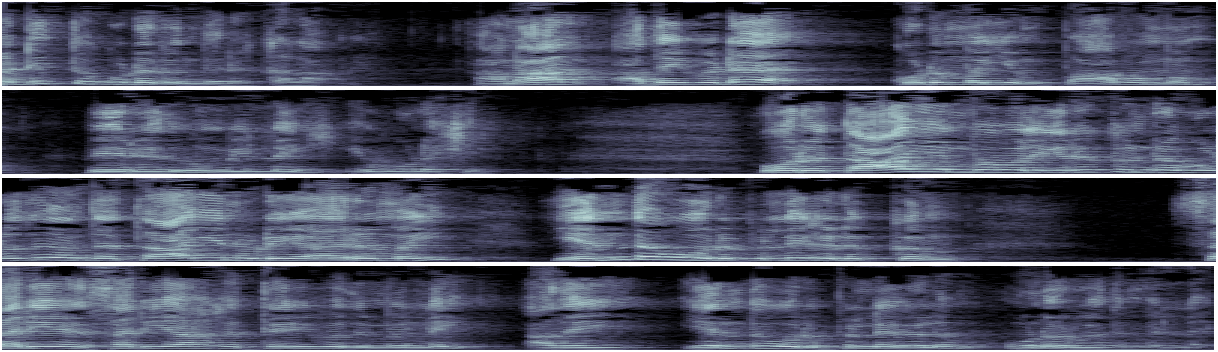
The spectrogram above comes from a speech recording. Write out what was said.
அடித்து கூட இருந்திருக்கலாம் ஆனால் அதைவிட கொடுமையும் பாவமும் வேறு எதுவும் இல்லை இவ்வுலகில். ஒரு தாய் என்பவள் இருக்கின்ற பொழுது அந்த தாயினுடைய அருமை எந்த ஒரு பிள்ளைகளுக்கும் சரிய சரியாக தெரிவதும் இல்லை அதை எந்த ஒரு பிள்ளைகளும் உணர்வதும் இல்லை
